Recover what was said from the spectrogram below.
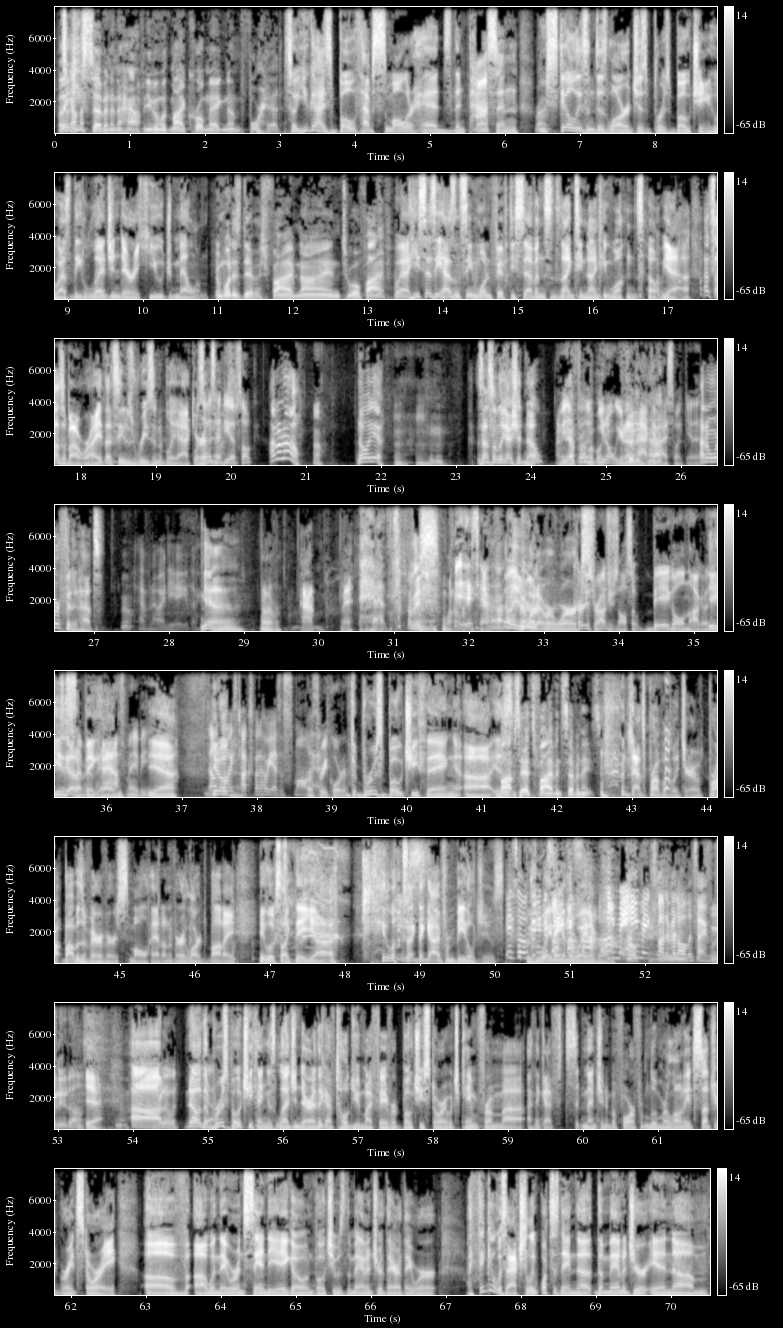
I think So I'm a seven and a half, even with my Cro Magnum forehead. So you guys both have smaller heads than Passan, who Right. still isn't as large as Bruce Bochy, who has the legendary huge melon. And what is Divish? 5'9", 205? Well, he says he hasn't seen 157 since 1991. So yeah, that sounds about right. That seems reasonably accurate. What accurate. size head do you have, Salk? I don't know. Oh. No idea. Hmm, hmm. Hmm. Is that something I should know? I mean, Yeah, I feel like you don't. You're not a hack hat. guy, so I get it. I don't wear fitted hats. I have no idea either. Yeah, whatever. Hat. Nah. Hat. I mean, whatever. Yeah. I mean, whatever works. Curtis Rogers also big old noggin. I yeah, think he's got a seven big and head. half, maybe. Yeah. Dalton You know, always talks about how he has a small or three quarter. the Bruce Bochy thing uh, is Bob says five and seven eighths. That's probably true. Bob is a very, very small head on a very large body. He looks like the uh, he looks like the guy from Beetlejuice. It's okay who's to waiting say in the this. waiting He, room. ma- he makes fun of it all the time. Voodoo dolls. Yeah. Uh, no, the yeah. Bruce Bochy thing is legendary. I think I've told you my favorite Bochy story, which came from, uh, I think I've mentioned it before, from Lou Merloni. It's such a great story of uh, when they were in San Diego and Bochy was the manager there. They were, I think it was actually, what's his name? The the manager in um,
